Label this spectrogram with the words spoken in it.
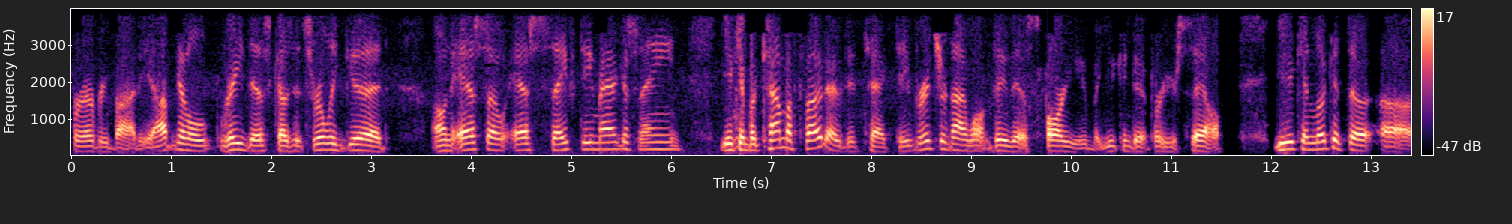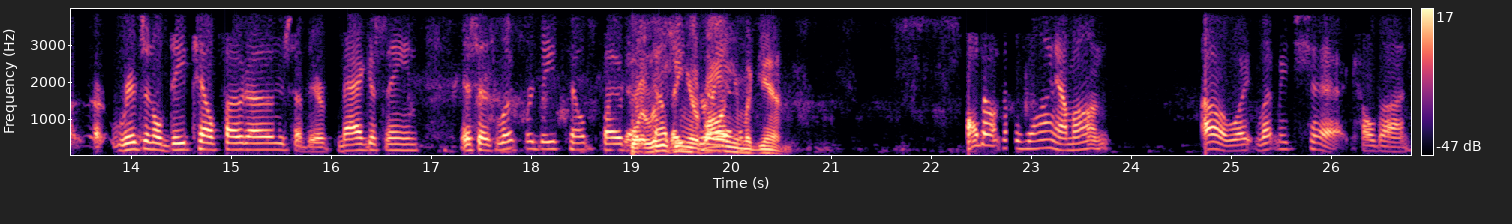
for everybody. I'm going to read this because it's really good on SOS Safety Magazine. You can become a photo detective. Richard and I won't do this for you, but you can do it for yourself. You can look at the uh, original detail photos of their magazine. It says, look for detailed photos. We're losing your volume again. I don't know why I'm on. Oh wait, let me check. Hold on.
